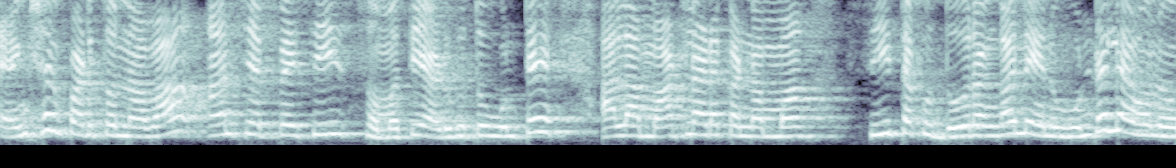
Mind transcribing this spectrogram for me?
టెన్షన్ పడుతున్నావా అని చెప్పేసి సుమతి అడుగుతూ ఉంటే అలా మాట్లాడకండమ్మా. సీతకు దూరంగా నేను ఉండలేవను.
